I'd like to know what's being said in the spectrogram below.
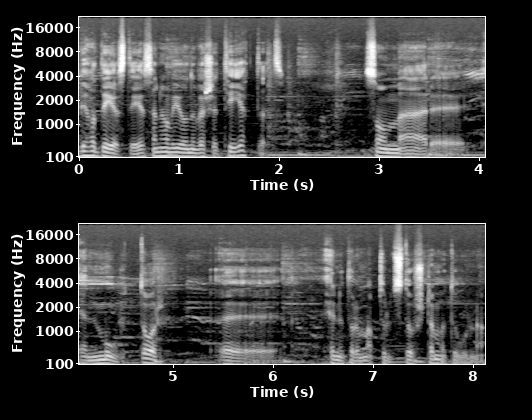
vi har dels det, sen har vi universitetet som är eh, en motor, eh, en av de absolut största motorerna.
